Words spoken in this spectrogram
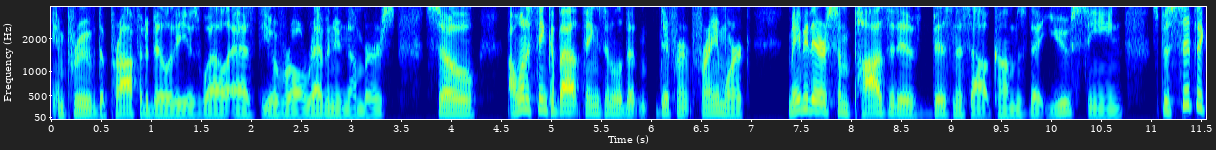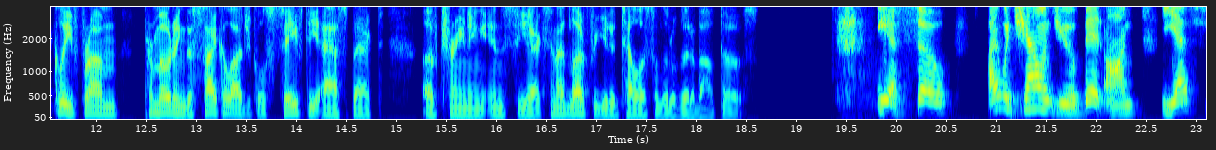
improve the profitability as well as the overall revenue numbers. So i want to think about things in a little bit different framework. Maybe there are some positive business outcomes that you've seen specifically from promoting the psychological safety aspect of training in CX. And I'd love for you to tell us a little bit about those. Yes. So I would challenge you a bit on yes,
